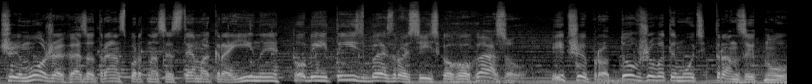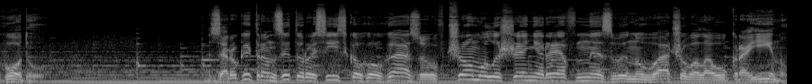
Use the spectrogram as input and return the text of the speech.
Чи може газотранспортна система країни обійтись без російського газу? І чи продовжуватимуть транзитну угоду? За роки транзиту російського газу, в чому лишень РФ не звинувачувала Україну.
